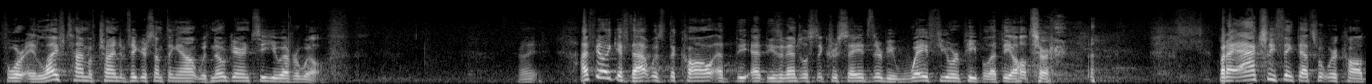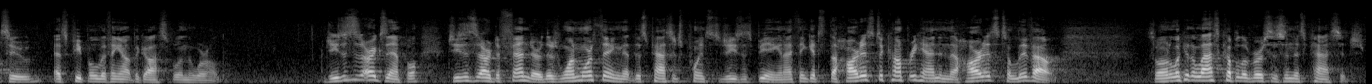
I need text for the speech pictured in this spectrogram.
for a lifetime of trying to figure something out with no guarantee you ever will? Right? I feel like if that was the call at, the, at these evangelistic crusades, there'd be way fewer people at the altar. but I actually think that's what we're called to as people living out the gospel in the world. Jesus is our example. Jesus is our defender. There's one more thing that this passage points to Jesus being, and I think it's the hardest to comprehend and the hardest to live out. So I want to look at the last couple of verses in this passage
